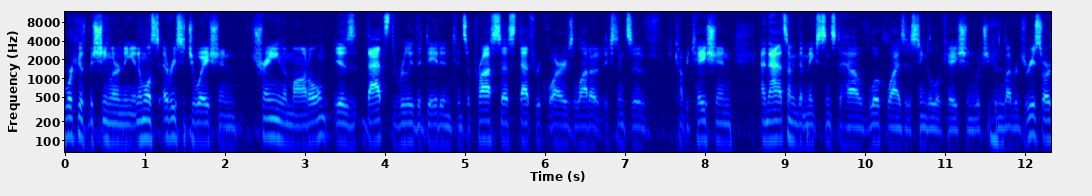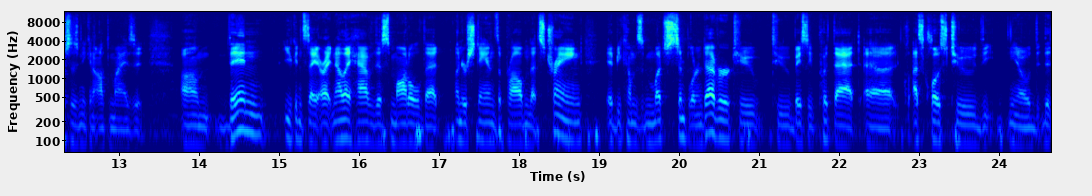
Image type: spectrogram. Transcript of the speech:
working with machine learning in almost every situation, training the model is that's really the data intensive process. That requires a lot of extensive computation, and that's something that makes sense to have localized at a single location, which you can leverage resources and you can optimize it. Um, then you can say, all right, now I have this model that understands the problem that's trained, it becomes a much simpler endeavor to to basically put that uh, as close to the you know the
